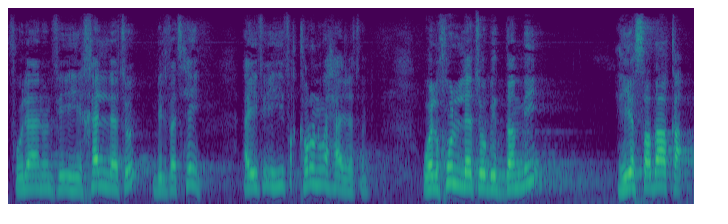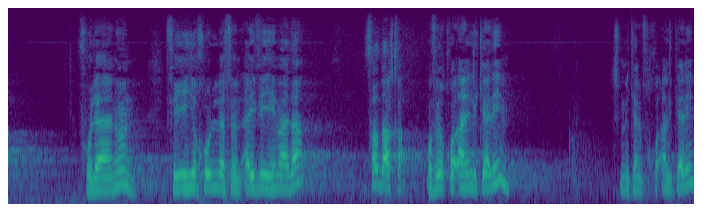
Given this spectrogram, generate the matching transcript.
فلان فيه خلة بالفتح أي فيه فقر وحاجة. والخلة بالضم هي الصداقة. فلان فيه خلة أي فيه ماذا؟ صداقة وفي القرآن الكريم؟ شنو كان في القرآن الكريم؟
